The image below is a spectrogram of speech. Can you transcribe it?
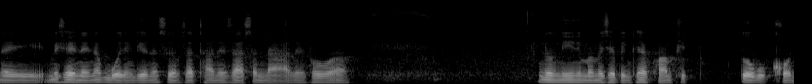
ในไม่ใช่ในนักบวชอย่างเดียวนะ เสื่อมศรัทธาในศาสนาเลย เพราะว่า เรื่องนี้เนี่ยมันไม่ใช่เป็นแค่ความผิดตัวบุคคล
